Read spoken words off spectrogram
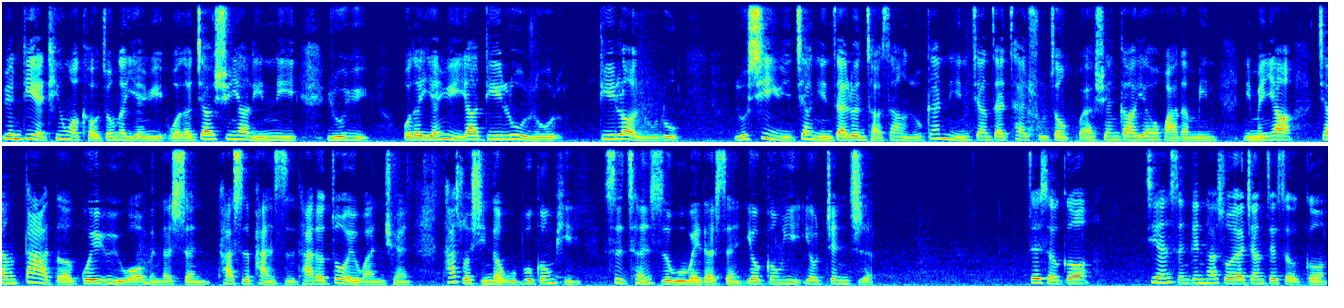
愿地也听我口中的言语。我的教训要淋漓如雨，我的言语要滴露如滴落如露。如细雨降临在论草上，如甘霖降在菜蔬中。我要宣告耶和华的名，你们要将大德归于我们的神。他是磐石，他的作为完全，他所行的无不公平，是诚实无为的神，又公义又正直。这首歌，既然神跟他说要将这首歌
